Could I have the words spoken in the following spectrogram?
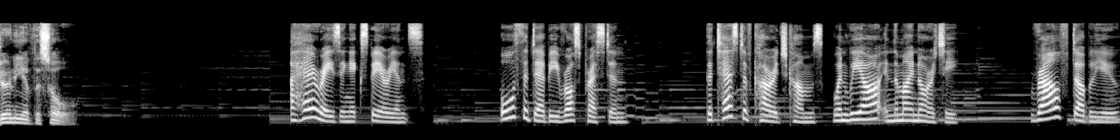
Journey of the Soul. A hair raising experience. Author Debbie Ross Preston. The test of courage comes when we are in the minority. Ralph W.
